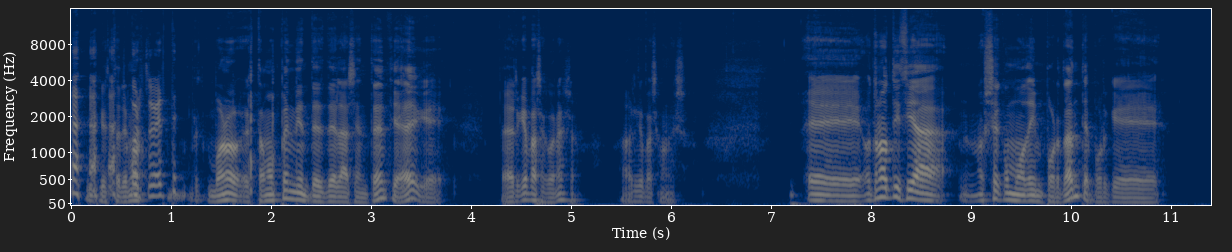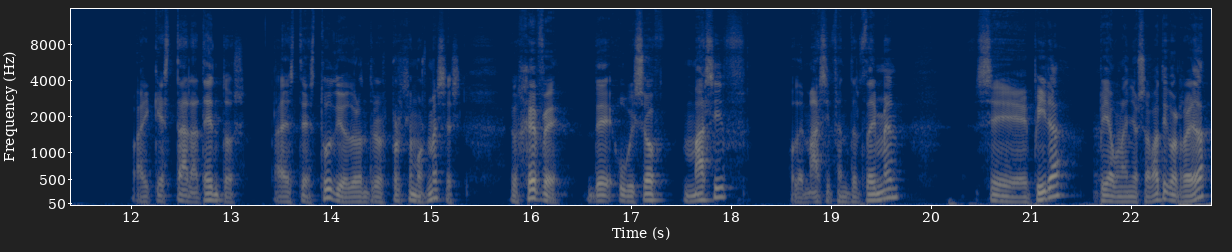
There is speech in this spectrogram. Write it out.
Y que estaremos, Por suerte. Bueno, estamos pendientes de la sentencia, ¿eh? Que, a ver qué pasa con eso. A ver qué pasa con eso. Eh, otra noticia, no sé cómo de importante, porque hay que estar atentos a este estudio durante los próximos meses. El jefe de Ubisoft Massive, o de Massive Entertainment, se pira, pilla un año sabático en realidad,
